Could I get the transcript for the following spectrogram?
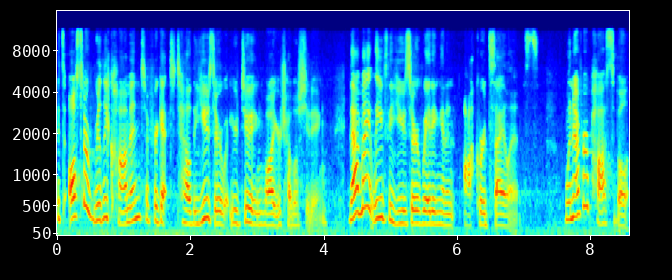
It's also really common to forget to tell the user what you're doing while you're troubleshooting. That might leave the user waiting in an awkward silence. Whenever possible,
